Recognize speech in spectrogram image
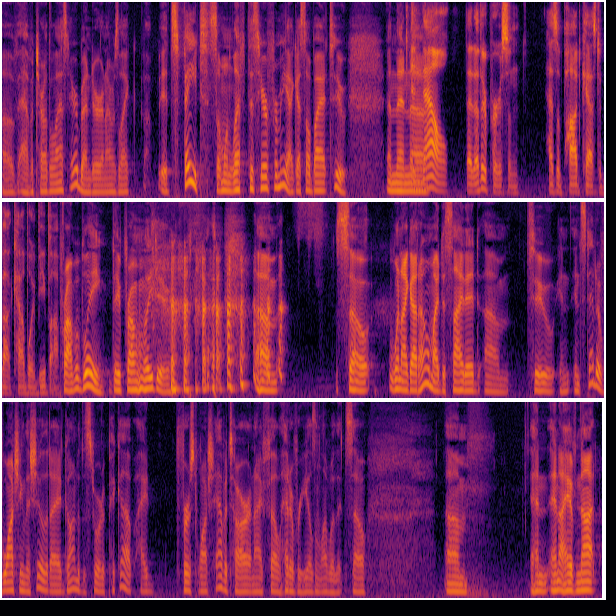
of Avatar: The Last Airbender, and I was like, "It's fate. Someone left this here for me. I guess I'll buy it too." And then, And uh, now that other person has a podcast about Cowboy Bebop. probably they probably do. um, so when I got home, I decided um, to in, instead of watching the show that I had gone to the store to pick up, I first watched Avatar, and I fell head over heels in love with it. So, um, and and I have not.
